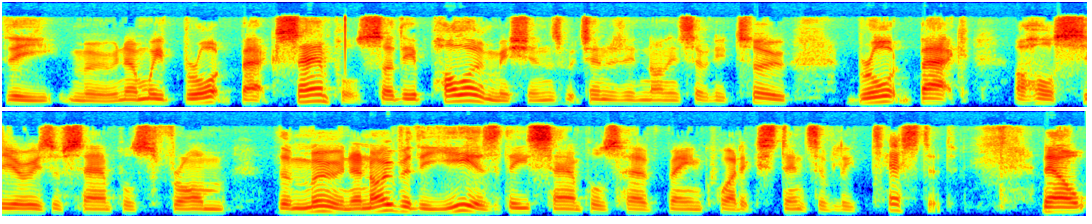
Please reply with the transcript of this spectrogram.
the moon and we've brought back samples. So the Apollo missions, which ended in 1972, brought back a whole series of samples from the moon. And over the years, these samples have been quite extensively tested. Now,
